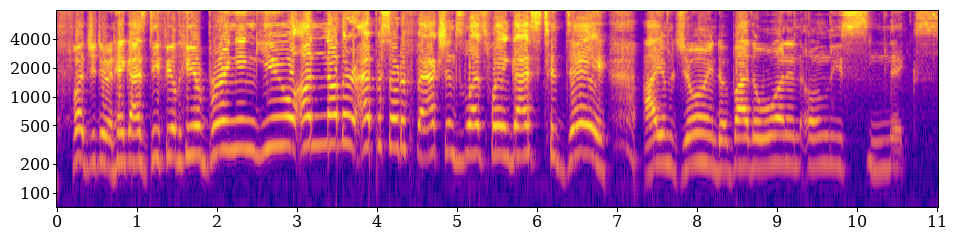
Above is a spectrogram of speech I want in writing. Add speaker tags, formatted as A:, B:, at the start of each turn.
A: the fudge you doing? Hey guys, D-Field here bringing you another episode of Factions Let's Play. And guys, today I am joined by the one and only Snicks.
